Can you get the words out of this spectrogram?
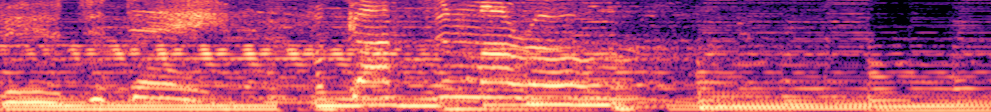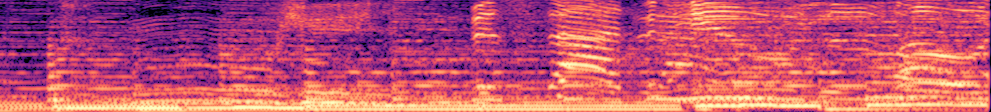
Fear today, forgot tomorrow. Ooh, here, beside the news of hope.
